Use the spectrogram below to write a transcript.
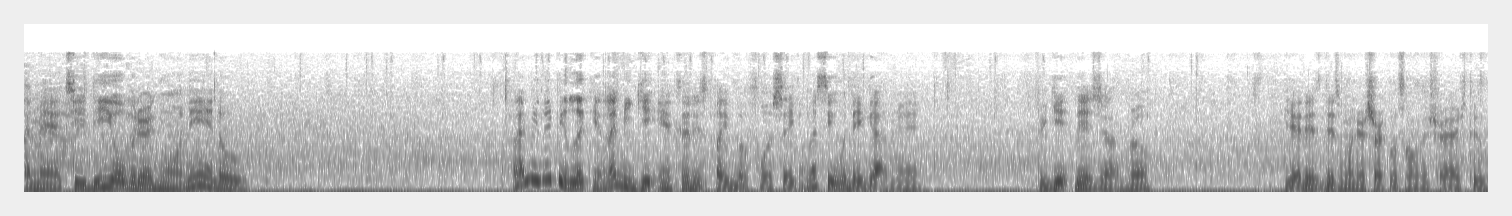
That man TD over there going in though. Let me let me look in. Let me get into this playbook for a second. Let's see what they got, man. Forget this jump, bro. Yeah, this this winter circle song is trash too.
